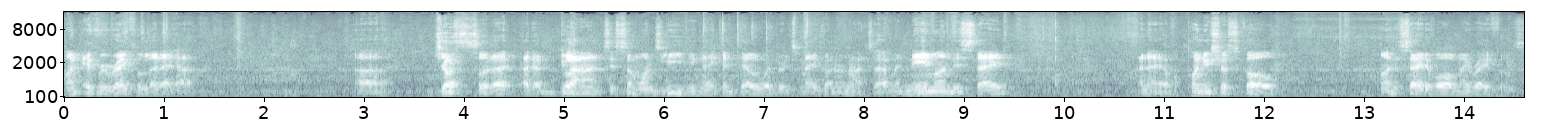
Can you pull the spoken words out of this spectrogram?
on every rifle that I have. Uh, just so that at a glance, if someone's leaving, I can tell whether it's my gun or not. So I have my name on this side, and I have a Punisher skull on the side of all my rifles.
